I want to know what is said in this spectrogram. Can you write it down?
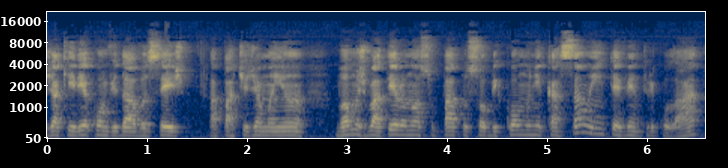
já queria convidar vocês, a partir de amanhã, vamos bater o nosso papo sobre comunicação interventricular,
